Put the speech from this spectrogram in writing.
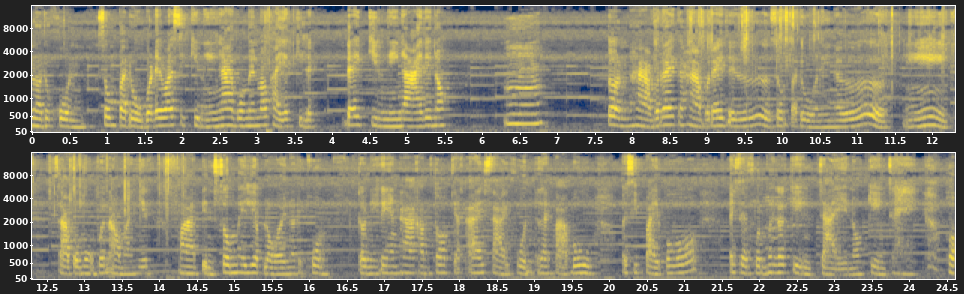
เนาะทุกคนส้มปลาโดบ่ได้ว่าสิกินง่ายๆบ่แม่นว่าใครอยากกินแล้วได้กินง่ายๆได้เนาะอืมตอนหาบ่ได้ก็หาบ่ได้เด้อส้มปลาโดนี่เนอะนี่ สาวประมงเพิ่นเอามาเฮ็ดมาเป็นส้มให้เรียบร้อยนะทุกคน ตอนนี้ก็ยังท่าคำตอบจากไอ้สายฝนเอื้อยป่าบูไปสิไปโปไอ้สายฝนเพิ่นก็เก่งใจเนาะเก่งใจพอ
